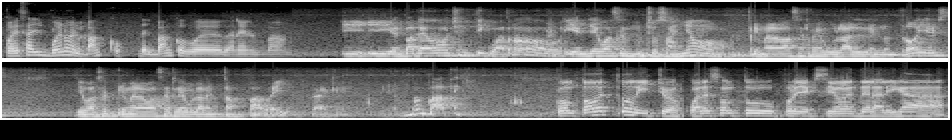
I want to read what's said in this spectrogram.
puede salir bueno del banco, del banco puede tener... Y, y el bateado 84, y él llegó hace muchos años, primera base regular en los Dodgers, llegó a ser primera base regular en Tampa Bay, o sea que es un buen bate. Con todo esto dicho, ¿cuáles son tus proyecciones de la liga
